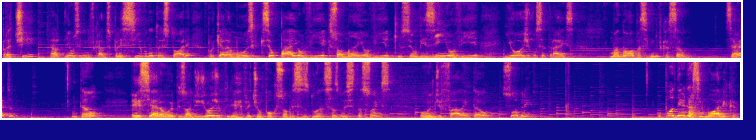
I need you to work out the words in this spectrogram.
para ti, ela tem um significado expressivo na tua história, porque era a música que seu pai ouvia, que sua mãe ouvia, que o seu vizinho ouvia, e hoje você traz uma nova significação, certo? Então, esse era o episódio de hoje, eu queria refletir um pouco sobre essas duas, essas duas citações, onde fala então sobre o poder da simbólica,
